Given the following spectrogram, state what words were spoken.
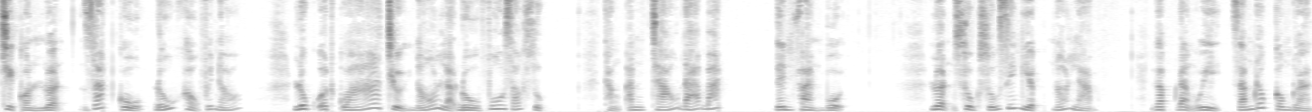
Chỉ còn luận rát cổ đấu khẩu với nó. Lúc uất quá chửi nó là đồ vô giáo dục. Thằng ăn cháo đá bát, tên phản bội. Luận sụp xuống xí nghiệp nó làm. Gặp đảng ủy, giám đốc công đoàn,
